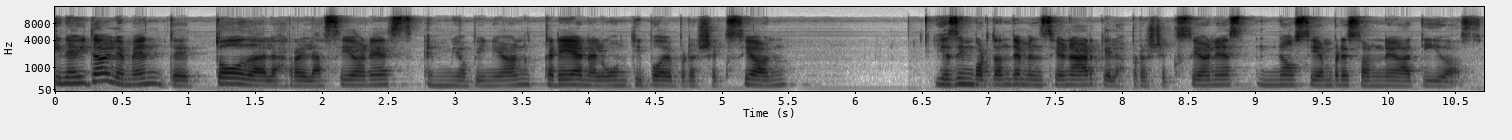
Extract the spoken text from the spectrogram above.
Inevitablemente todas las relaciones, en mi opinión, crean algún tipo de proyección y es importante mencionar que las proyecciones no siempre son negativas.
